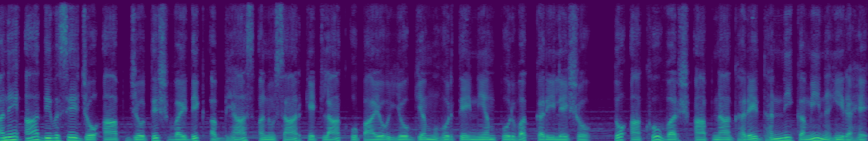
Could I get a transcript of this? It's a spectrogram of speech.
અને આ દિવસે જો આપ જ્યોતિષ વૈદિક અભ્યાસ અનુસાર કેટલાક ઉપાયો યોગ્ય મુહૂર્તે નિયમપૂર્વક કરી લેશો તો આખું વર્ષ આપના ઘરે ધનની કમી નહીં રહે.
